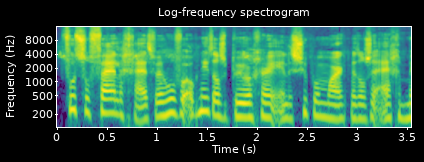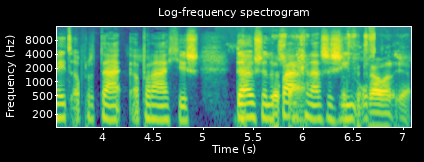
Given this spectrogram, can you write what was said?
voedselveiligheid. We hoeven ook niet als burger in de supermarkt met onze eigen meetapparaatjes duizenden pagina's te zien. Of, ja.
